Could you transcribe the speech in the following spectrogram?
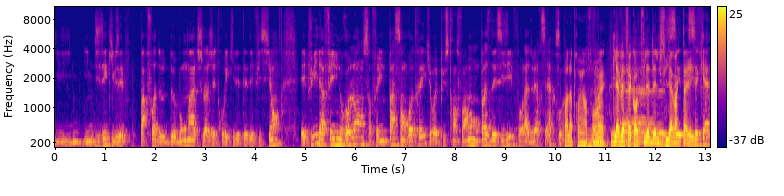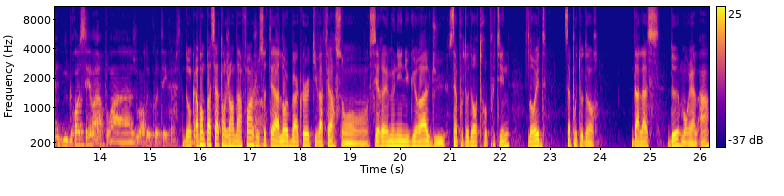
il, il me disait qu'il faisait parfois de, de bons matchs. Là, j'ai trouvé qu'il était déficient. Et puis, il a fait une relance, enfin une passe en retrait qui aurait pu se transformer en passe décisive pour l'adversaire. C'est pas la première fois. Ouais. Il l'avait fait contre Euh, Philadelphie avant que t'arrives. C'est quand même une grosse erreur pour un joueur de côté comme ça. Donc, avant de passer à ton genre d'enfant, je vais sauter à Lloyd Barker qui va faire son cérémonie inaugurale du Saputo d'or trop Poutine. Lloyd, Saputo d'or. Dallas 2, Montréal 1.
